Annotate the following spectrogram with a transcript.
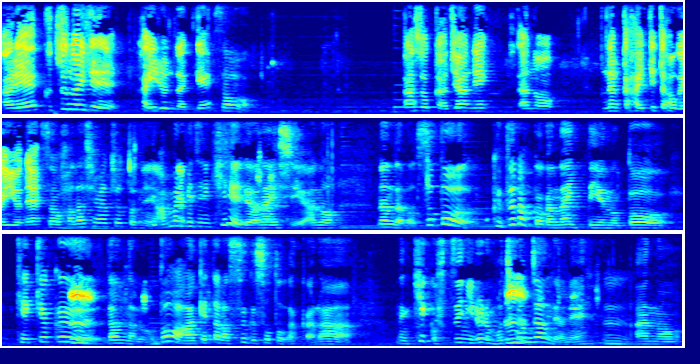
あれ？靴脱いで入るんだっけ？そう。あ、そっか。じゃあね、あの、なんか入ってた方がいいよね。そう話はちょっとねあんまり別に綺麗ではないしあのなんだろう外靴箱がないっていうのと結局、うん。なんだろうドア開けたらすぐ外だからなんか結構普通にいろいろ持ち込んじゃうんだよね、うん。あの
